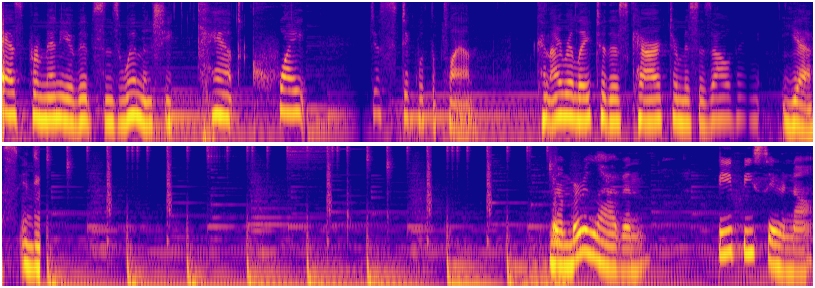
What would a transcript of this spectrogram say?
As per many of Ibsen's women, she can't quite just stick with the plan. Can I relate to this character, Mrs. Alving? Yes, indeed. Number 11. Pepe Serna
